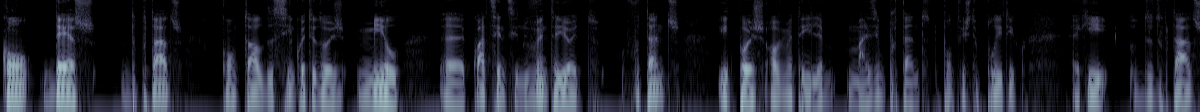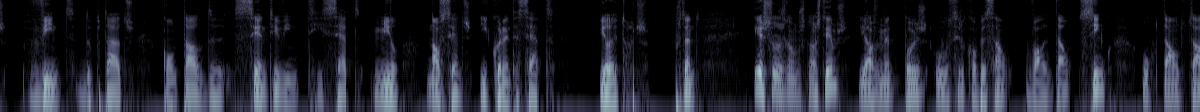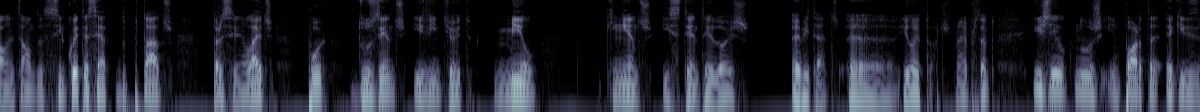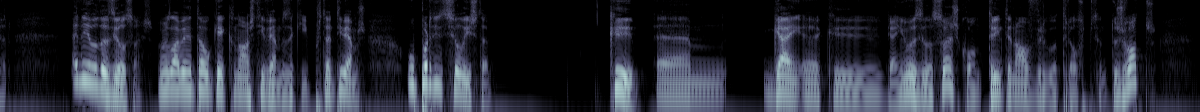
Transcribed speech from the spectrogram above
com 10 deputados, com um total de 52.498 uh, votantes, e depois, obviamente, a ilha mais importante do ponto de vista político, aqui de deputados, 20 deputados, com um total de 127.947 eleitores. Portanto, estes são os números que nós temos e, obviamente, depois o Círculo vale então 5, o que dá um total então de 57 deputados para serem eleitos por 228.572 habitantes, uh, eleitores, não é? Portanto, isto é o que nos importa aqui dizer. A nível das eleições, vamos lá ver então o que é que nós tivemos aqui. Portanto, tivemos o Partido Socialista que, um, ganha, uh, que ganhou as eleições com 39,13% dos votos,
